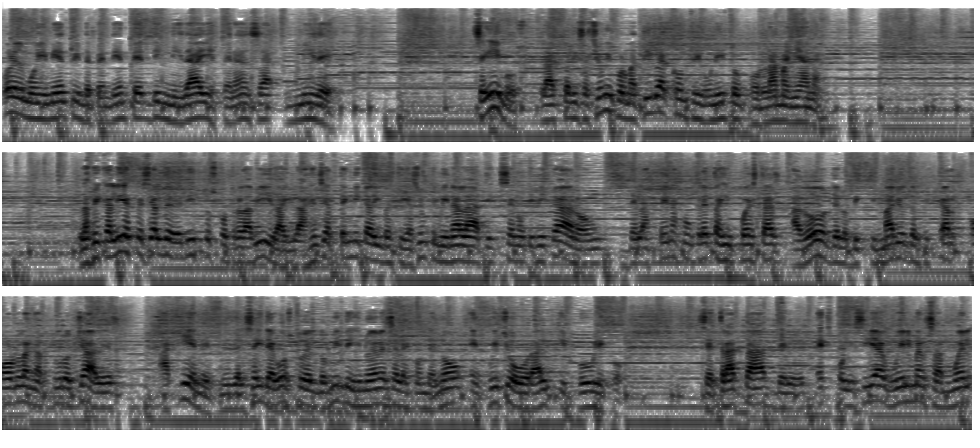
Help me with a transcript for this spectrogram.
por el movimiento independiente Dignidad y Esperanza MIDE. Seguimos la actualización informativa con Tribunito por la mañana. La Fiscalía Especial de Delitos contra la Vida y la Agencia Técnica de Investigación Criminal ATIC se notificaron de las penas concretas impuestas a dos de los victimarios del fiscal Orlan Arturo Chávez a quienes desde el 6 de agosto del 2019 se les condenó en juicio oral y público. Se trata del ex policía Wilmer Samuel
